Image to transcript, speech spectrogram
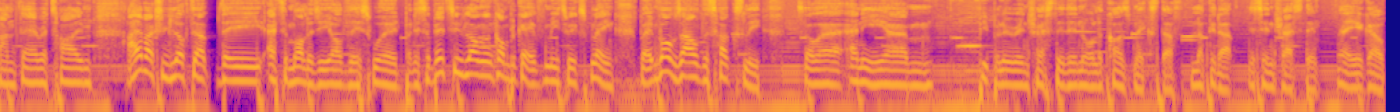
Panthera time. I have actually looked up the etymology of this word, but it's a bit too long and complicated for me to explain. But involves Aldous Huxley. So, uh, any um, people who are interested in all the cosmic stuff, look it up. It's interesting. There you go.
